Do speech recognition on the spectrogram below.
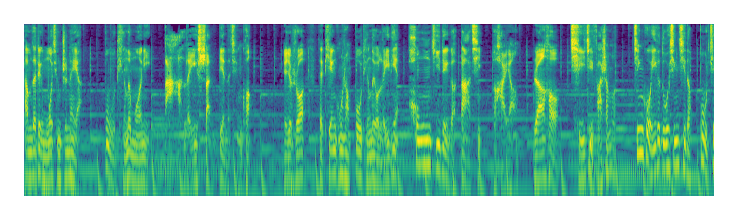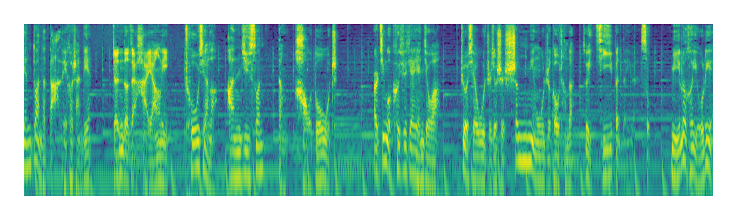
他们在这个模型之内啊，不停的模拟打雷闪电的情况，也就是说，在天空上不停的有雷电轰击这个大气和海洋，然后奇迹发生了，经过一个多星期的不间断的打雷和闪电，真的在海洋里出现了氨基酸等好多物质，而经过科学家研究啊，这些物质就是生命物质构成的最基本的元素。米勒和尤列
